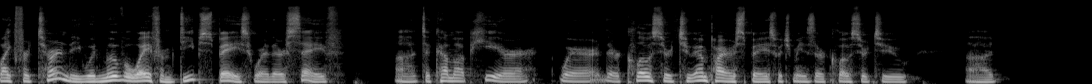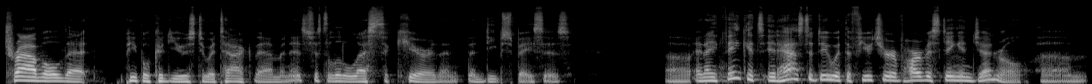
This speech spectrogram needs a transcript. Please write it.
like Fraternity would move away from deep space where they're safe uh, to come up here where they're closer to Empire space, which means they're closer to uh, travel that people could use to attack them, and it's just a little less secure than than deep space is. Uh, and I think it's it has to do with the future of harvesting in general. Um,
